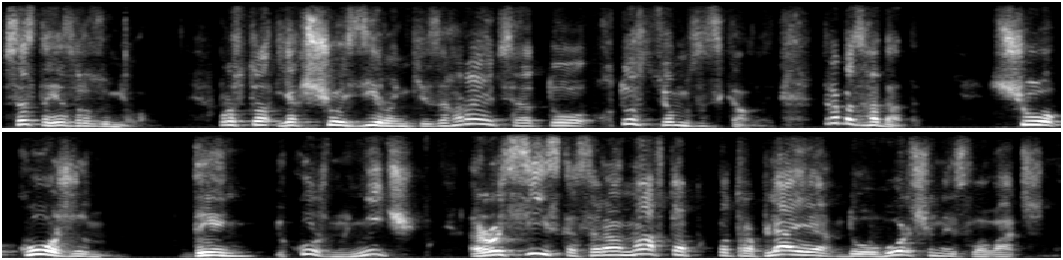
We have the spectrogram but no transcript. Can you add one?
все стає зрозуміло. Просто якщо зіроньки загораються, то хтось в цьому зацікавлений. Треба згадати, що кожен день і кожну ніч російська сира нафта потрапляє до Угорщини і Словаччини,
